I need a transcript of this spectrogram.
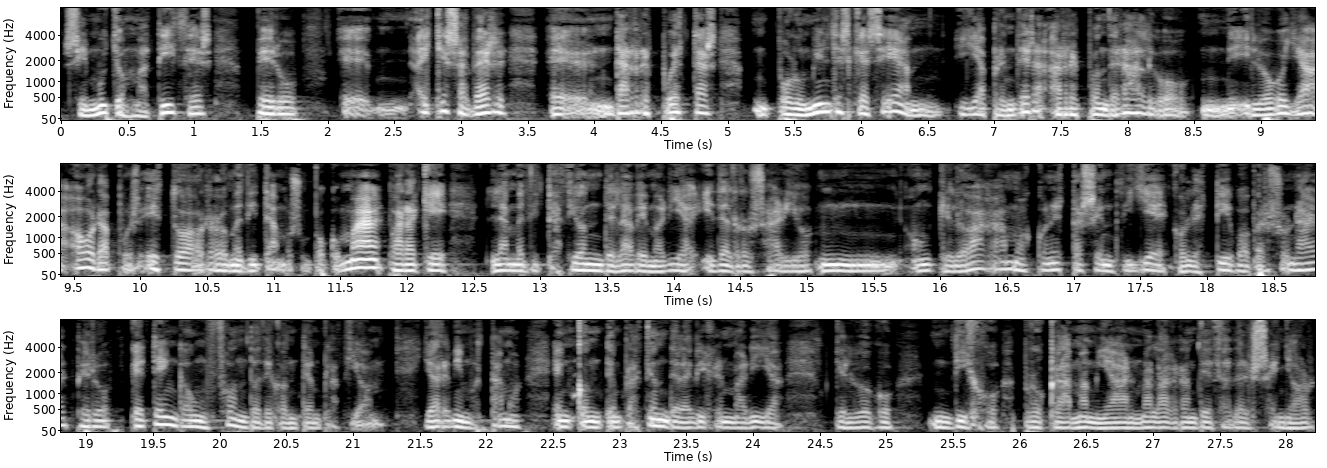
sin muchos matices, pero eh, hay que saber eh, dar respuestas por humildes que sean y aprender a responder algo. Y luego ya ahora, pues esto ahora lo meditamos un poco más para que la meditación del Ave María y del Rosario, mm, aunque lo hagamos con esta sencillez colectiva personal, pero que tenga un fondo de contemplación. Y ahora mismo estamos en contemplación de la Virgen María, que luego dijo, proclama mi alma la del Señor,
